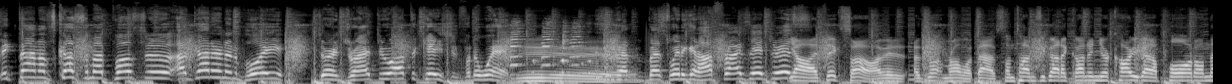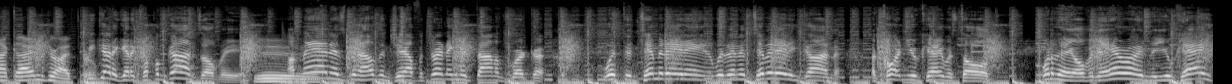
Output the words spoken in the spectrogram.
McDonald's customer posted a gun on an employee during drive-through altercation for the win. Isn't that the best way to get hot fries, Andres? Yeah, I think so. I mean, there's nothing wrong with that. Sometimes you got a gun in your car, you gotta pull it on that guy in the drive-through. We gotta get a couple guns over here. Yeah. A man has been held in jail for threatening a McDonald's worker with intimidating with an intimidating gun. A court in UK was told. What are they over there or in the UK?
